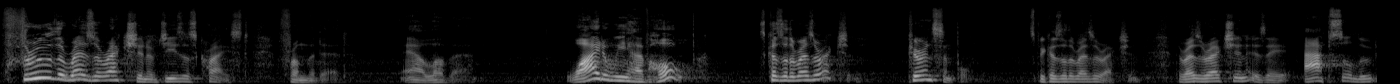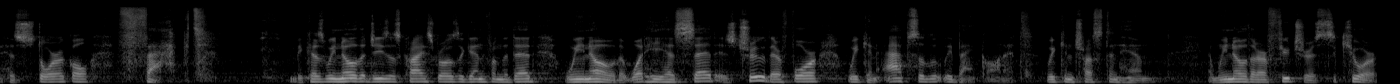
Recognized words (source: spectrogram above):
Through the resurrection of Jesus Christ from the dead. And I love that. Why do we have hope? It's because of the resurrection, pure and simple. It's because of the resurrection. The resurrection is an absolute historical fact. Because we know that Jesus Christ rose again from the dead, we know that what he has said is true. Therefore, we can absolutely bank on it. We can trust in him. And we know that our future is secure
